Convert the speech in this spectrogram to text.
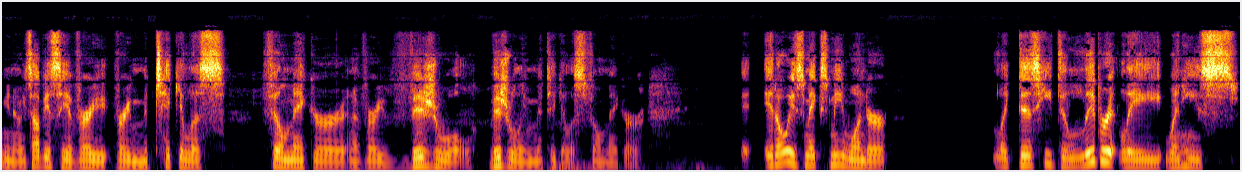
you know, he's obviously a very, very meticulous filmmaker and a very visual, visually meticulous filmmaker. It, always makes me wonder, like, does he deliberately, when he's,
